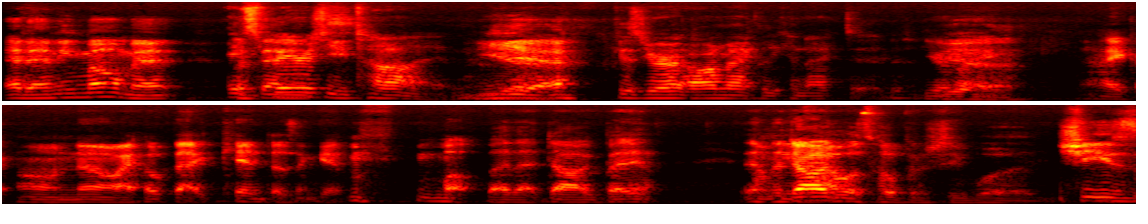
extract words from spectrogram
at any moment. it spares it's- you time Yeah. Yeah. because you're automatically connected. You're yeah. like like, oh no, I hope that kid doesn't get mauled by that dog. But it, I and the mean, I dog was hoping she would. she's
